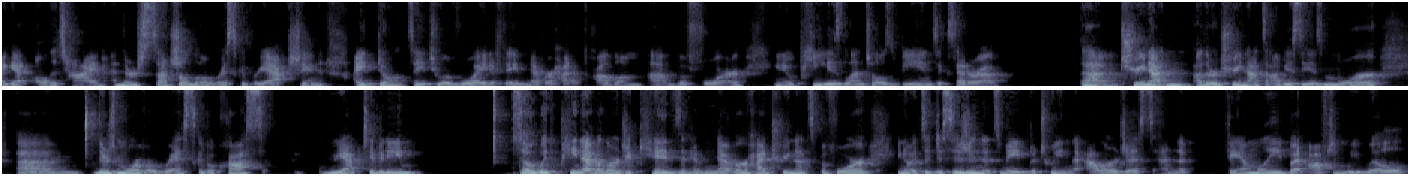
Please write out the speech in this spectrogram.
I get all the time, and there's such a low risk of reaction. I don't say to avoid if they've never had a problem um, before, you know, peas, lentils, beans, etc um, tree nut and other tree nuts obviously is more um, there's more of a risk of a cross reactivity so with peanut allergic kids that have never had tree nuts before, you know, it's a decision that's made between the allergist and the family, but often we will,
